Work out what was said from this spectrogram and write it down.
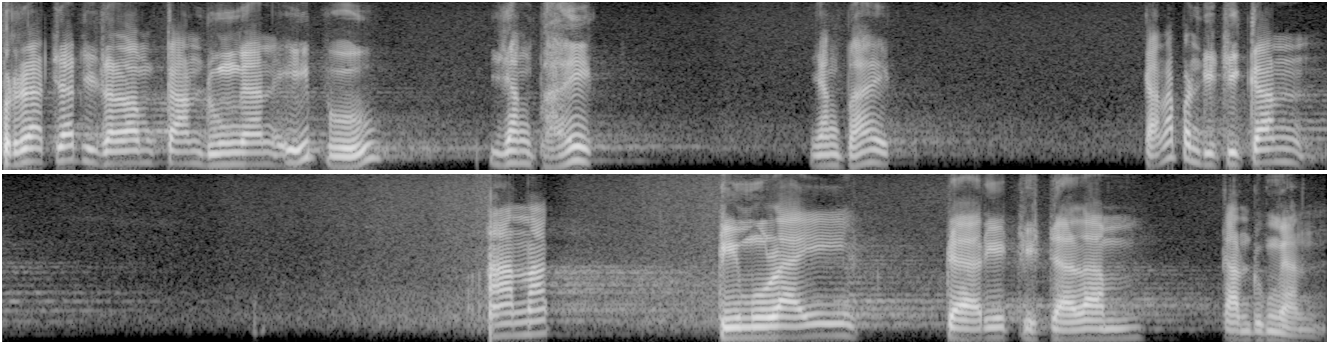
berada di dalam kandungan ibu yang baik, yang baik. Karena pendidikan anak dimulai dari di dalam kandungan.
